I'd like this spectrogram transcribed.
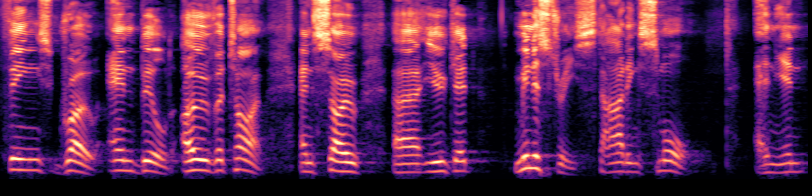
things grow and build over time. And so uh, you get ministries starting small and then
